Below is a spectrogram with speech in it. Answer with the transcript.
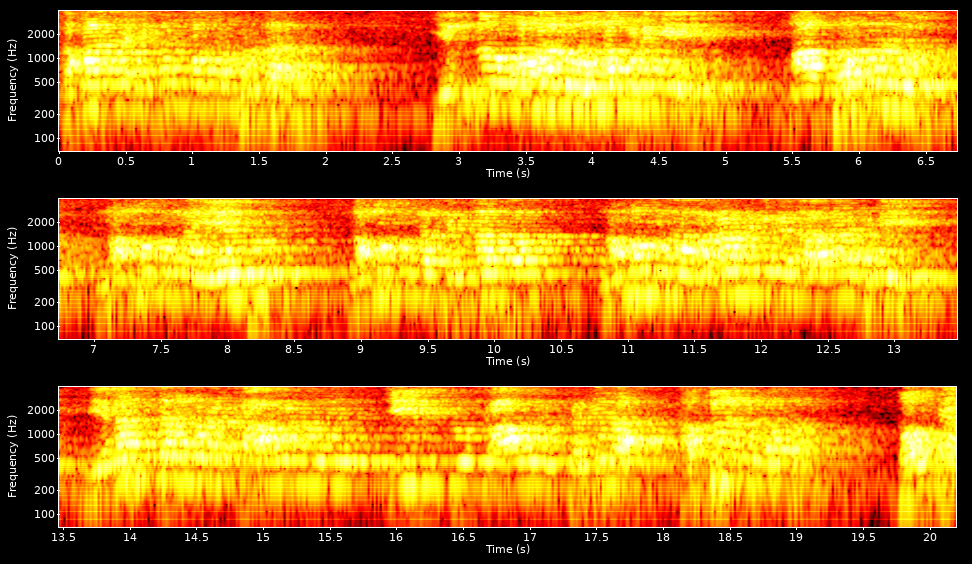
సమాజ హితం కోసం పుడతారు. ఎన్నో వనరులు ఉన్నప్పటికీ మా సోదరుడు నమ్ముకున్న యేసు నమ్ముకున్న సిద్ధాంతం నమ్ముకున్న నడవడిక మీద ఆధారపడి నిరంతరం కూడా కావలిలోనే జీవిస్తూ కావలి ప్రజల అభ్యున్నత కోసం. బహుశా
